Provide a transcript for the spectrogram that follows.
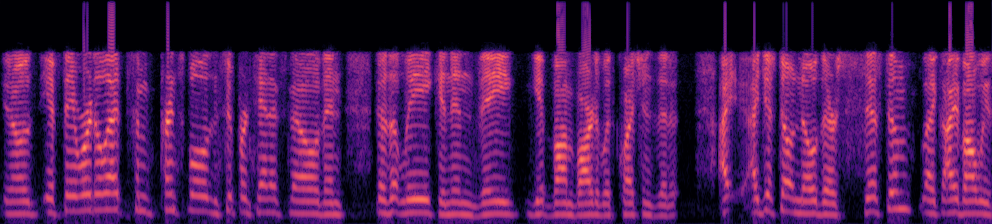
You know, if they were to let some principals and superintendents know, then does it leak, and then they get bombarded with questions that I I just don't know their system. Like I've always,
